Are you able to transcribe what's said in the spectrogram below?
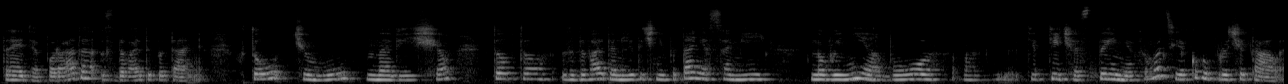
Третя порада задавайте питання: хто, чому, навіщо? Тобто задавайте аналітичні питання самій новині або е, тій частині інформації, яку ви прочитали.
